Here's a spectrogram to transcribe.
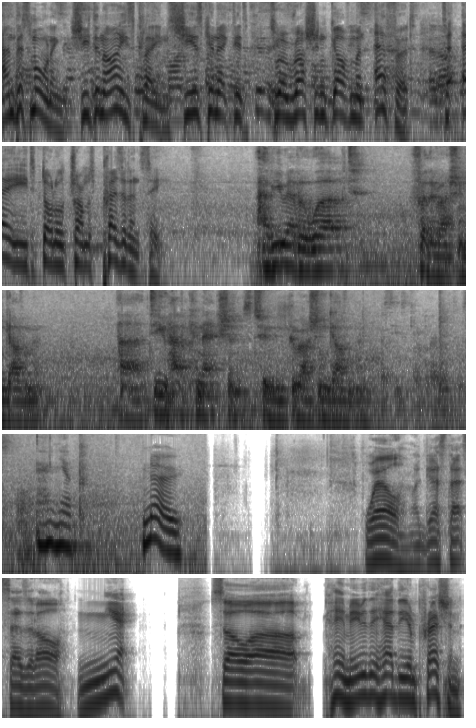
And this morning, she denies claims she is connected to a Russian government effort to aid Donald Trump's presidency. Have you ever worked for the Russian government? Uh, do you have connections to the Russian government? Нет. No. Well, I guess that says it all. Yeah. So, uh, hey, maybe they had the impression.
